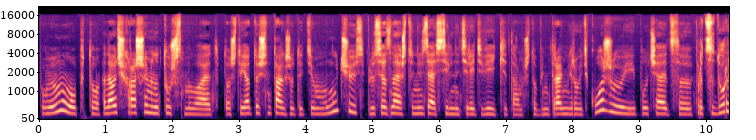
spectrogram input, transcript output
По моему опыту, она очень хорошо именно тушь смывает, потому что я точно так же вот этим мучаюсь. Плюс я знаю, что нельзя сильно тереть веки там, чтобы не травмировать кожу, и получается процедура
